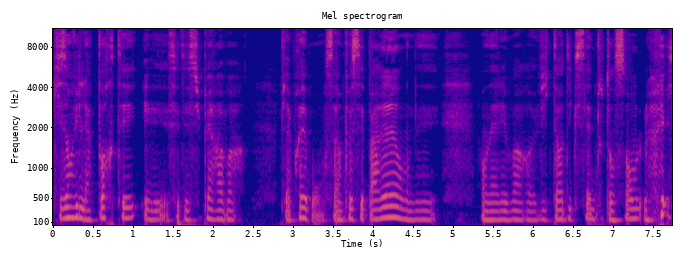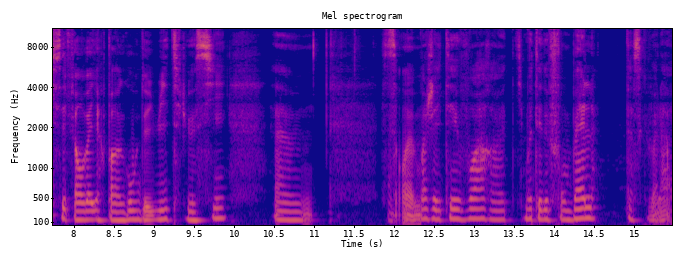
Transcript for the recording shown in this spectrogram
qu'ils ont envie de la porter et c'était super à voir. Puis après, bon, c'est un peu séparé, on est, on est allé voir euh, Victor Dixon tout ensemble. Il s'est fait envahir par un groupe de 8 lui aussi. Euh, moi j'ai été voir Timothée de Fontbelle parce que voilà,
